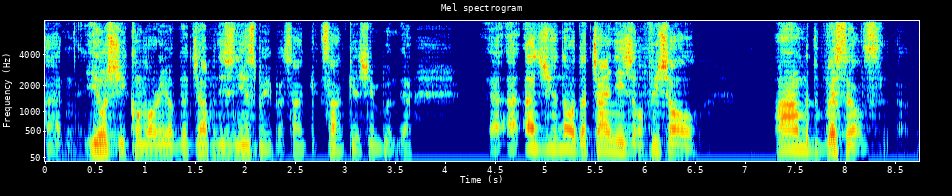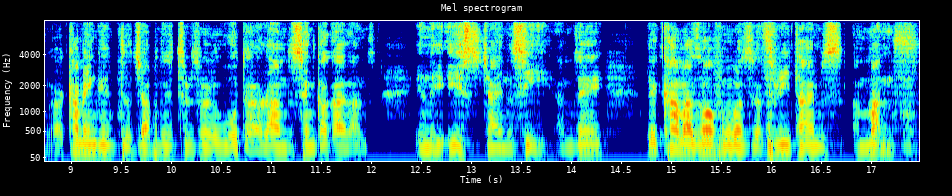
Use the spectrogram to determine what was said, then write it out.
Uh, Yoshi Komori of the Japanese newspaper, Sankei Shimbun. Uh, as you know, the Chinese official armed vessels are coming into Japanese territorial water around the Senkaku Islands in the East China Sea. And they, they come as often as uh, three times a month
